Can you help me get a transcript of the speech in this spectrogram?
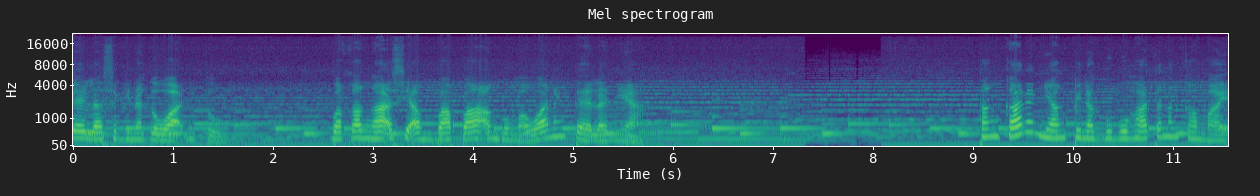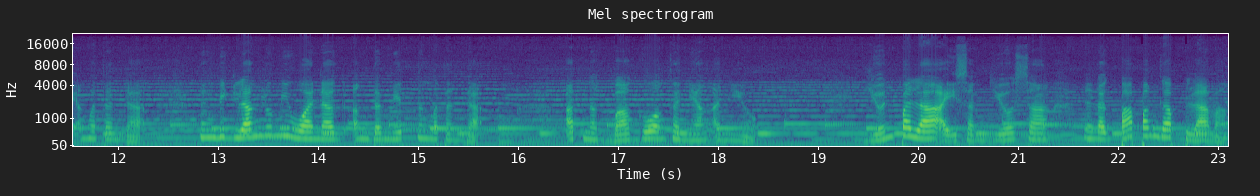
tela sa ginagawa nito. Baka nga si Amba pa ang gumawa ng tela niya. Tangkanan niyang pinagbubuhatan ng kamay ang matanda nang biglang lumiwanag ang damit ng matanda at nagbago ang kanyang anyo. Yun pala ay isang diyosa na nagpapanggap lamang.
